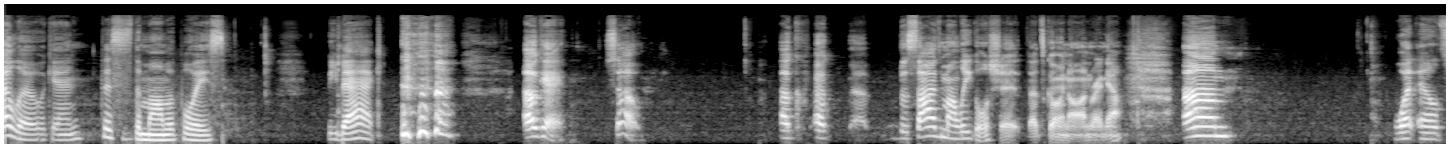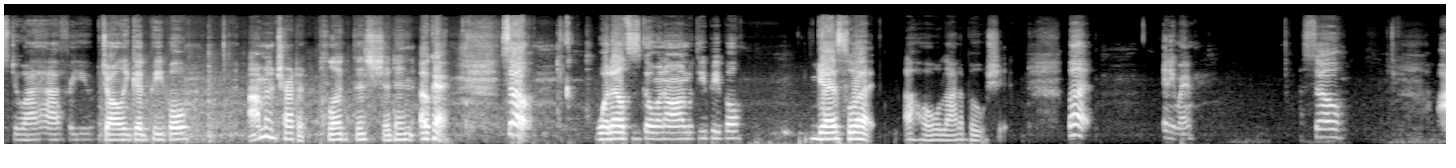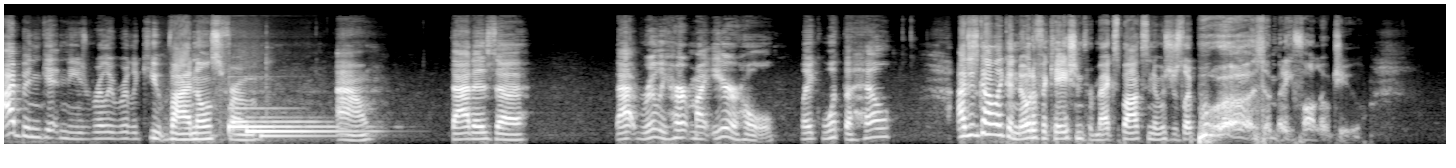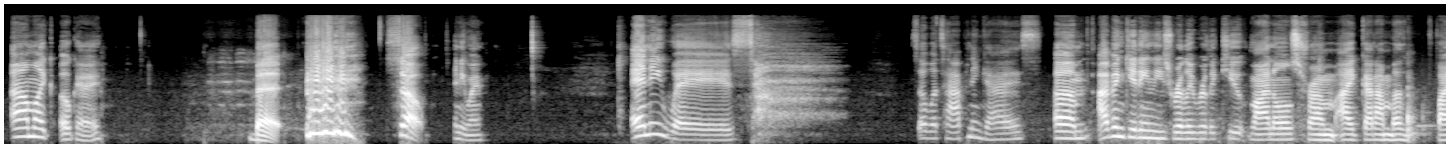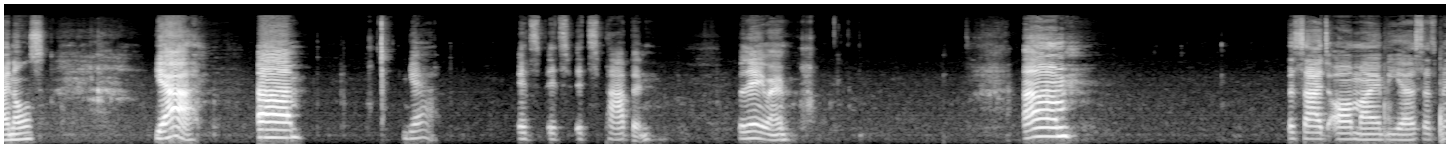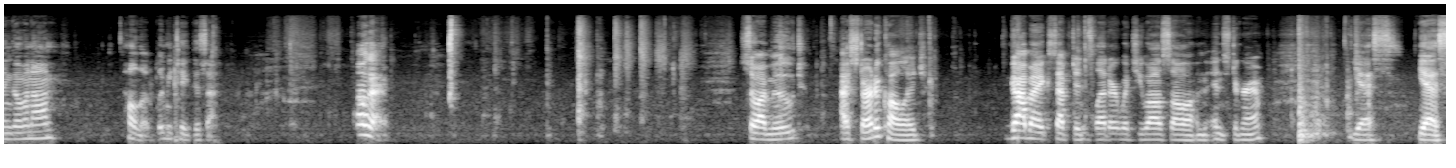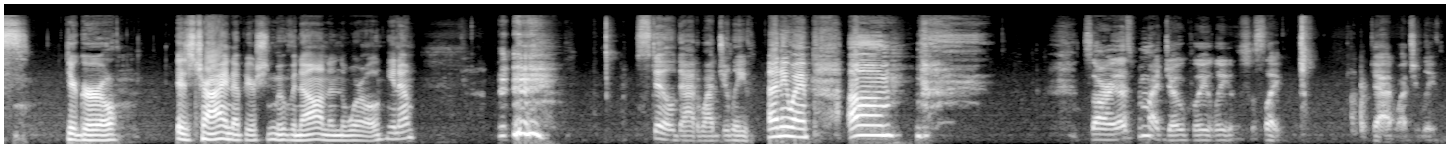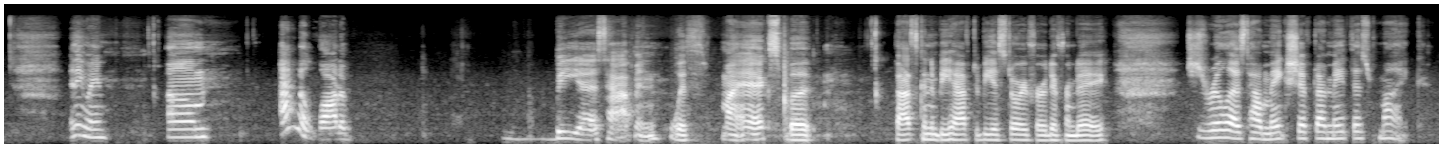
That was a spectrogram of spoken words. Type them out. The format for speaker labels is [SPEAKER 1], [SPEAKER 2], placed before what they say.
[SPEAKER 1] Hello again. This is the Mama Boys. Be back. okay, so besides my legal shit that's going on right now, um, what else do I have for you, jolly good people? I'm gonna try to plug this shit in. Okay, so what else is going on with you people? Guess what? A whole lot of bullshit. But anyway, so I've been getting these really, really cute vinyls from ow. That is uh that really hurt my ear hole. Like what the hell? I just got like a notification from Xbox and it was just like somebody followed you. I'm like, okay. Bet. so, anyway. Anyways. So what's happening, guys? Um, I've been getting these really, really cute vinyls from Aye Caramba Vinyls. Yeah. Um yeah. It's it's it's popping. But anyway. Um besides all my BS that's been going on. Hold up, let me take this out. Okay. So I moved. I started college. Got my acceptance letter, which you all saw on Instagram. Yes, yes, your girl is trying up here. She's moving on in the world, you know? Still, Dad, why'd you leave? Anyway, um sorry, that's been my joke lately. It's just like, Dad, why'd you leave? Anyway, um, I had a lot of BS happen with my ex, but that's gonna be have to be a story for a different day. Just realized how makeshift I made this mic.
